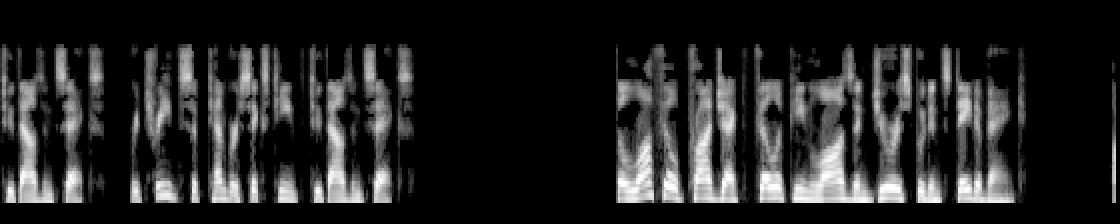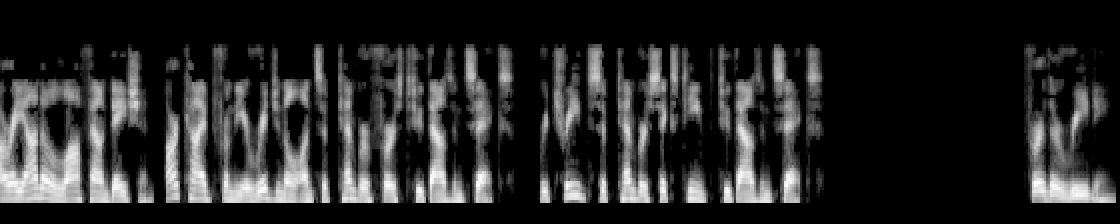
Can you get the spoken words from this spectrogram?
2006. Retrieved September 16, 2006. The Lawphil Project, Philippine Laws and Jurisprudence Databank. Arellano Law Foundation. Archived from the original on September 1, 2006. Retrieved September 16, 2006. Further reading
